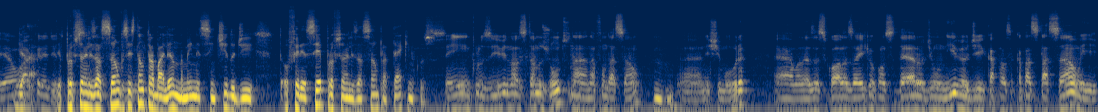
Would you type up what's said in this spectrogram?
eu de, acredito. De profissionalização, vocês estão trabalhando também nesse sentido de oferecer profissionalização para técnicos? Sim, inclusive nós estamos juntos na, na fundação uhum. uh, Nishimura. É uma das escolas aí que eu considero de um nível de capacitação e,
